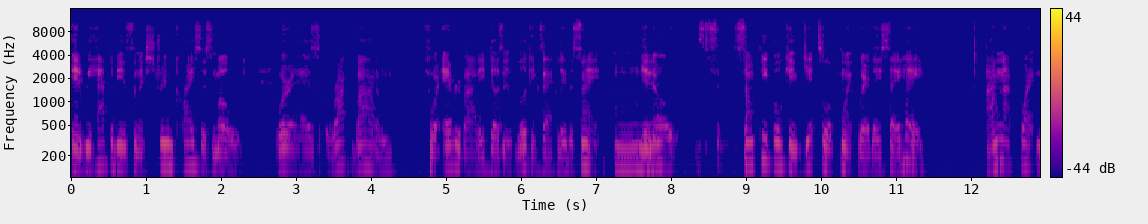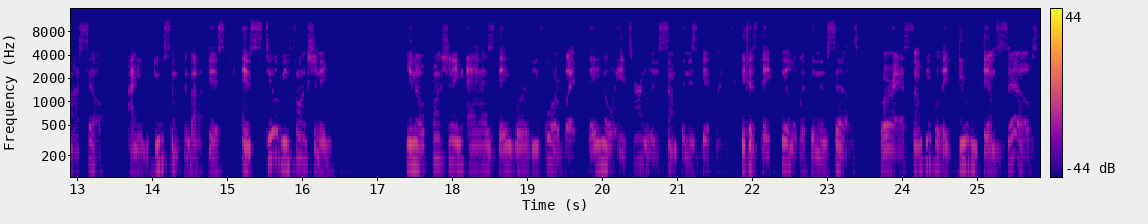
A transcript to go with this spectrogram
and we have to be in some extreme crisis mode. Whereas rock bottom for everybody doesn't look exactly the same. You Mhm. know, s- some people can get to a point where they say, "Hey, I'm not quite myself. I need to do something about this," and still be functioning. You know, functioning as they were before, but they know internally something is different because they feel it within themselves. Whereas some people, they do themselves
